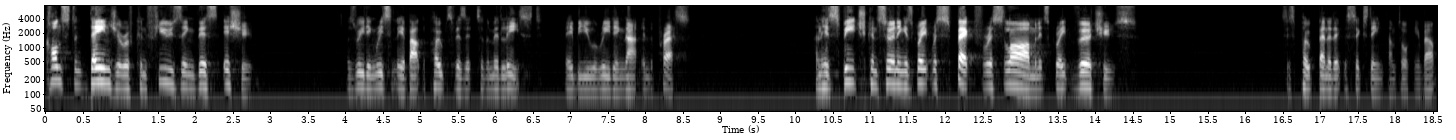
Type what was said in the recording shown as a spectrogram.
constant danger of confusing this issue. I was reading recently about the Pope's visit to the Middle East. Maybe you were reading that in the press. And his speech concerning his great respect for Islam and its great virtues. This is Pope Benedict XVI I'm talking about.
